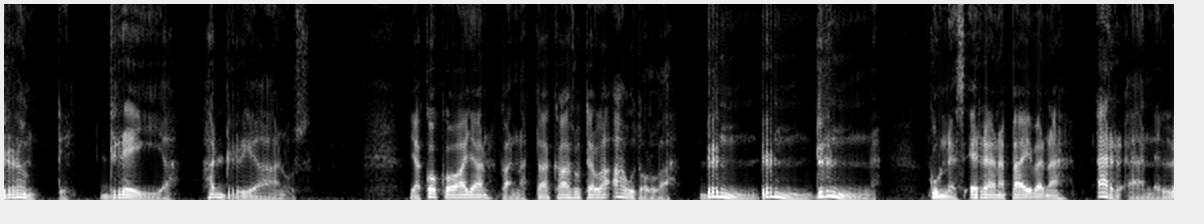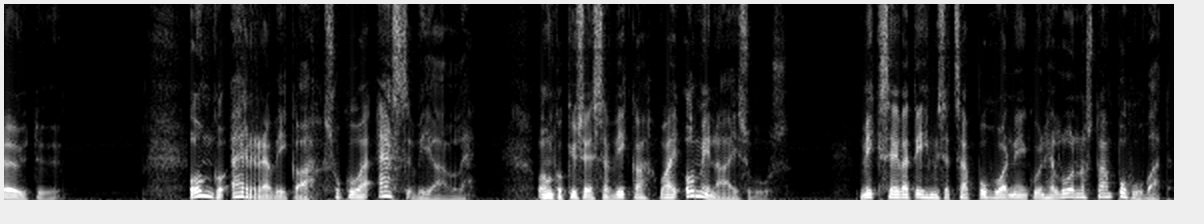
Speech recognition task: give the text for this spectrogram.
Drontti, dreija, hadrianus. Ja koko ajan kannattaa kaasutella autolla. Drn, drn, drn kunnes eräänä päivänä R-äänne löytyy. Onko R-vika sukua S-vialle? Onko kyseessä vika vai ominaisuus? Mikseivät ihmiset saa puhua niin kuin he luonnostaan puhuvat?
